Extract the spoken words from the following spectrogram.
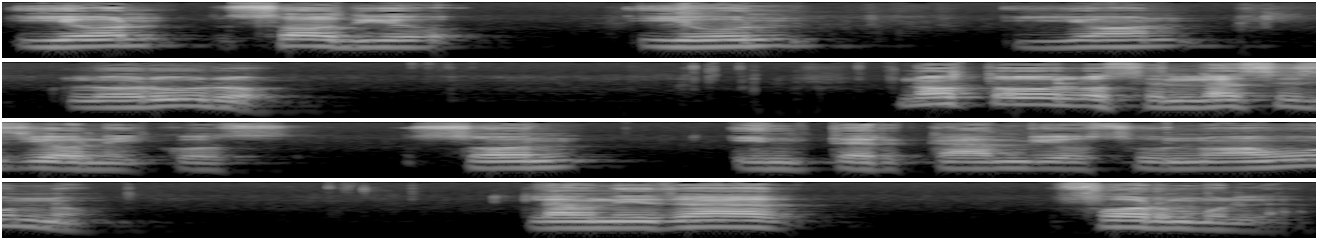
ion sodio y un ion cloruro. No todos los enlaces iónicos son intercambios uno a uno. La unidad fórmula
